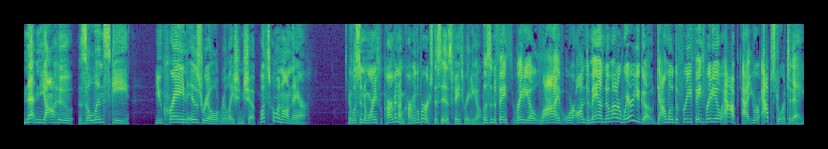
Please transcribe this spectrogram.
Netanyahu Zelensky Ukraine Israel relationship. What's going on there? You're listening to Mornings with Carmen. I'm Carmen LaBerge. This is Faith Radio. Listen to Faith Radio live or on demand no matter where you go. Download the free Faith Radio app at your app store today.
